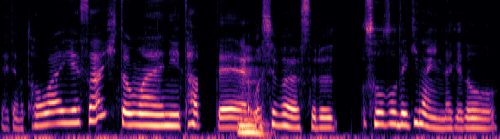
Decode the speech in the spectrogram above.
えでもとはいえさ人前に立ってうん。お芝居をする、想像できないんだけど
